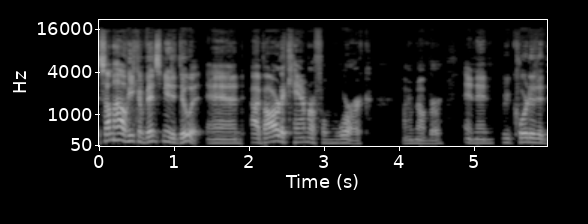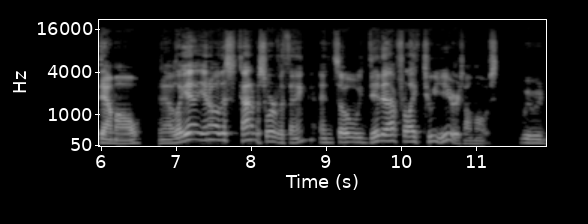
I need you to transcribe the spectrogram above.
somehow he convinced me to do it. And I borrowed a camera from work, I remember, and then recorded a demo. And I was like, yeah, you know, this is kind of a sort of a thing. And so we did that for like two years almost we would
